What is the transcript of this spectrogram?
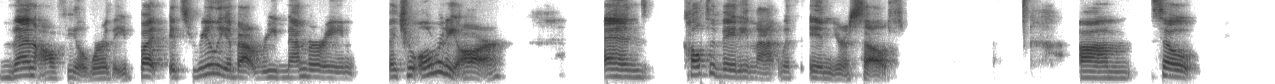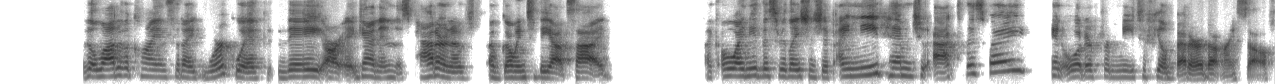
then I'll feel worthy. But it's really about remembering that you already are and cultivating that within yourself. Um, so a lot of the clients that I work with, they are again in this pattern of of going to the outside. Like, oh, I need this relationship. I need him to act this way in order for me to feel better about myself.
